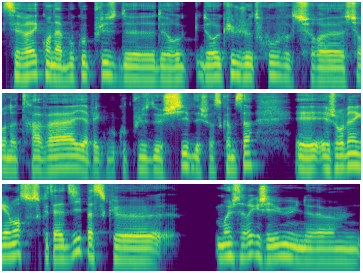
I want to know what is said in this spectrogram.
C'est vrai qu'on a beaucoup plus de, de, recul, je trouve, sur, euh, sur notre travail, avec beaucoup plus de chiffres, des choses comme ça. Et, je reviens également sur ce que tu as dit, parce que moi, c'est vrai que j'ai eu une, euh,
